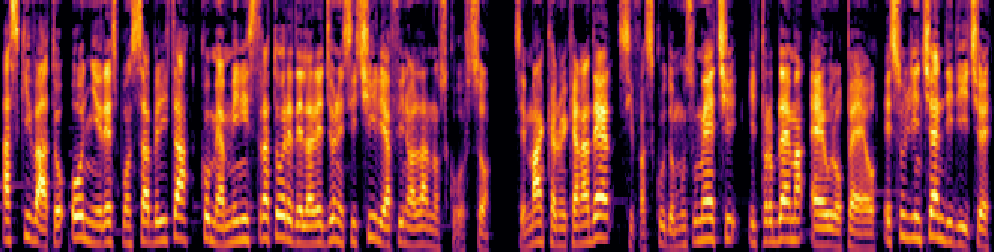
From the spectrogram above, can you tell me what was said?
ha schivato ogni responsabilità come amministratore della regione Sicilia fino all'anno scorso. Se mancano i Canadair, si fa scudo Musumeci, il problema è europeo. E sugli incendi dice:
